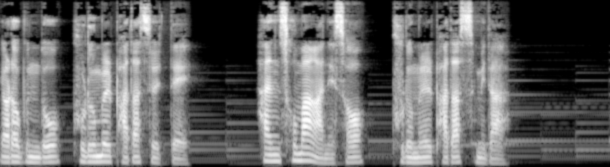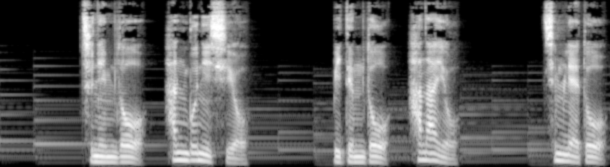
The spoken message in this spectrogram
여러분도 부름을 받았을 때 한 소망 안에서 부름을 받았습니다. 주님도 한 분이시요. 믿음도 하나요. 침례도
